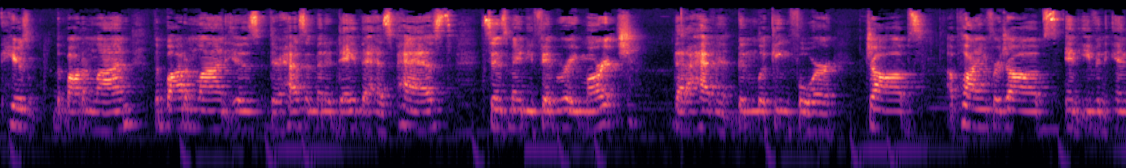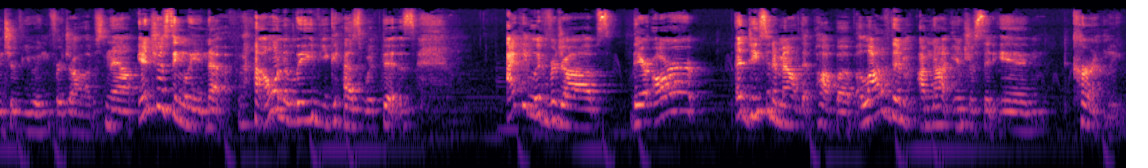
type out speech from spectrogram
here's the bottom line. The bottom line is there hasn't been a day that has passed since maybe February, March that I haven't been looking for jobs applying for jobs, and even interviewing for jobs. Now, interestingly enough, I want to leave you guys with this. I keep looking for jobs. There are a decent amount that pop up. A lot of them I'm not interested in currently.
